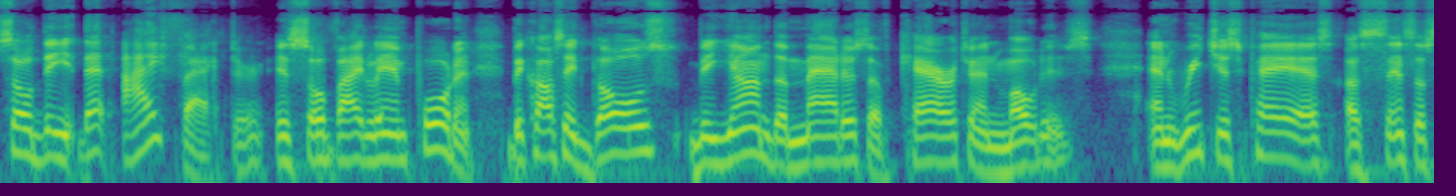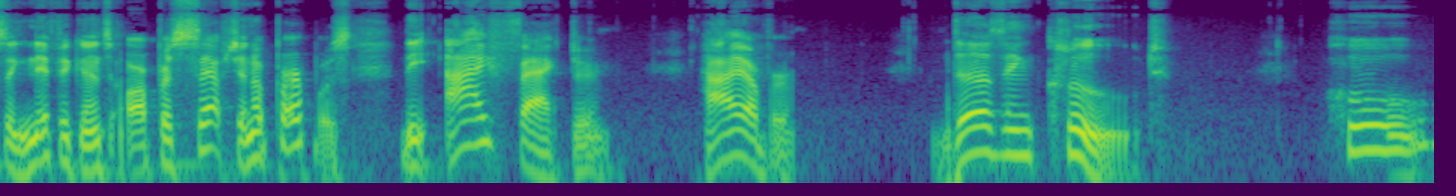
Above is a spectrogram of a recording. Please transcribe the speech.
So the that I factor is so vitally important because it goes beyond the matters of character and motives and reaches past a sense of significance or perception of purpose. The I factor, however, does include who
